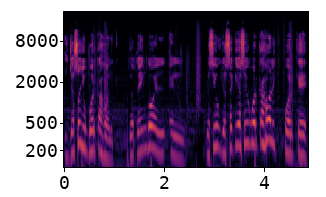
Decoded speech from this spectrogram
Y yo soy un workaholic. Yo tengo el. el- yo, soy, yo sé que yo soy un workaholic porque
